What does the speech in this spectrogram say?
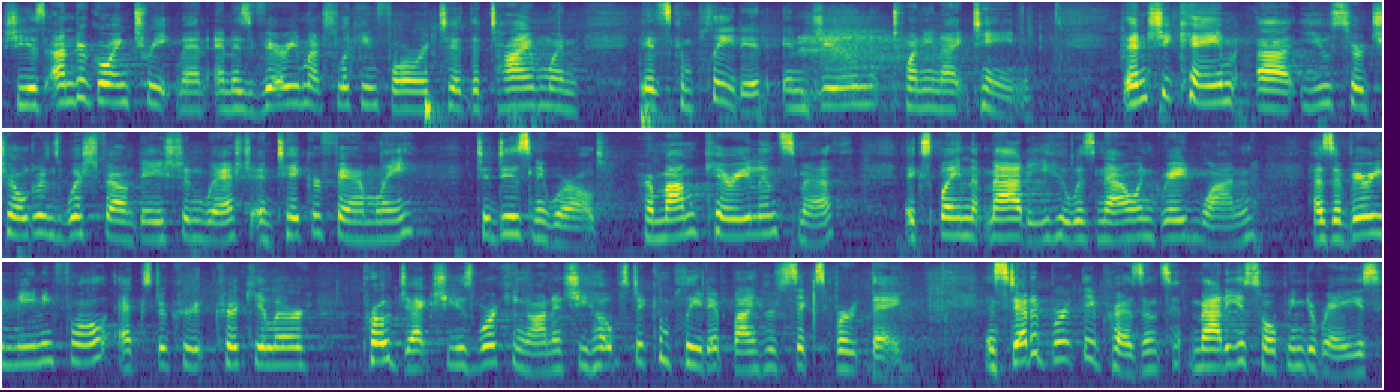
She is undergoing treatment and is very much looking forward to the time when it's completed in June 2019. Then she came, uh, use her Children's Wish Foundation wish and take her family to Disney World. Her mom, Carrie Lynn Smith, explained that Maddie, who is now in grade one, has a very meaningful extracurricular project she is working on and she hopes to complete it by her sixth birthday. Instead of birthday presents, Maddie is hoping to raise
